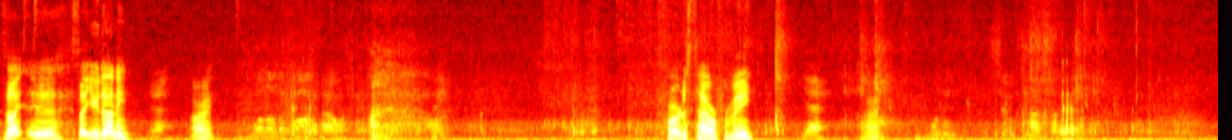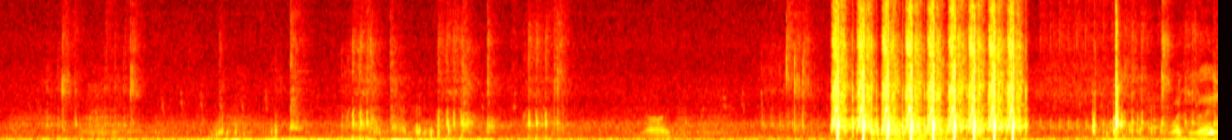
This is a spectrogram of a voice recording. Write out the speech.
Is that uh, is that you, Danny? Yeah. All right. Tower. Furthest tower for me. Yeah. Alright. One is shooting from outside the fence. What'd you say?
